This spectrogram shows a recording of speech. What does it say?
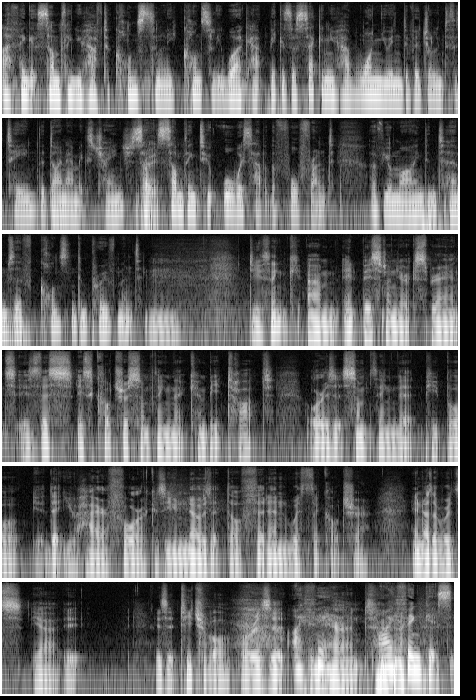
I think it's something you have to constantly, constantly work at because the second you have one new individual into the team, the dynamics change. So right. it's something to always have at the forefront of your mind in terms mm. of constant improvement. Mm. Do you think, um, it, based on your experience, is this is culture something that can be taught, or is it something that people that you hire for because you know that they'll fit in with the culture? In other words, yeah. It, is it teachable or is it I think, inherent? I think it's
